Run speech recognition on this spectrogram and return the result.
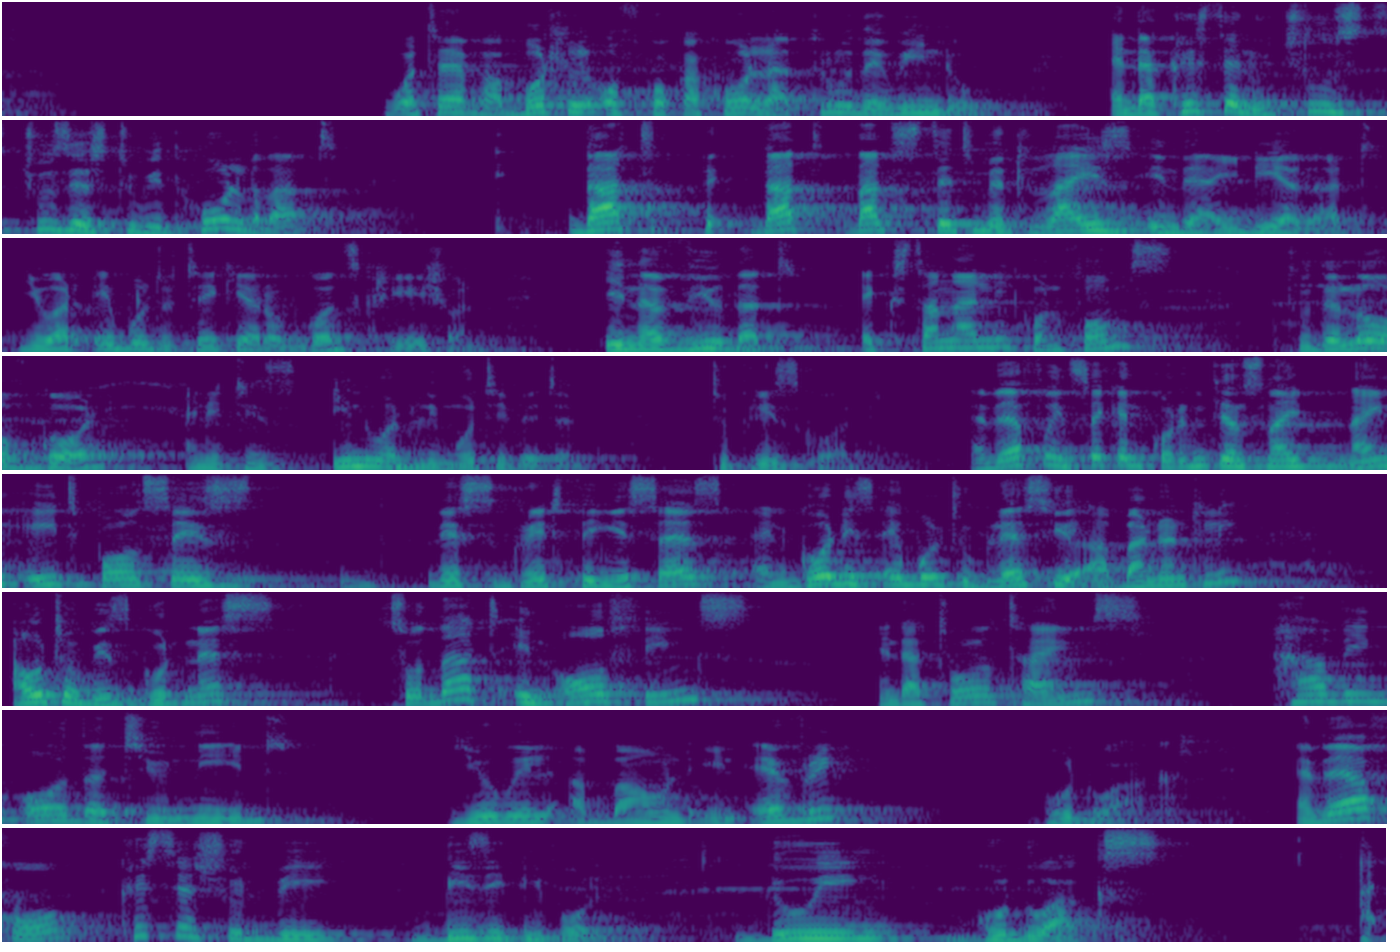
whatever bottle of Coca-Cola through the window and a Christian who choose, chooses to withhold that, that, that, that statement lies in the idea that you are able to take care of God's creation in a view that externally conforms to the law of God and it is inwardly motivated to please God. And therefore, in 2 Corinthians 9, 9 8, Paul says this great thing. He says, And God is able to bless you abundantly out of his goodness, so that in all things and at all times, having all that you need, you will abound in every good work. And therefore, Christians should be busy people doing good works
